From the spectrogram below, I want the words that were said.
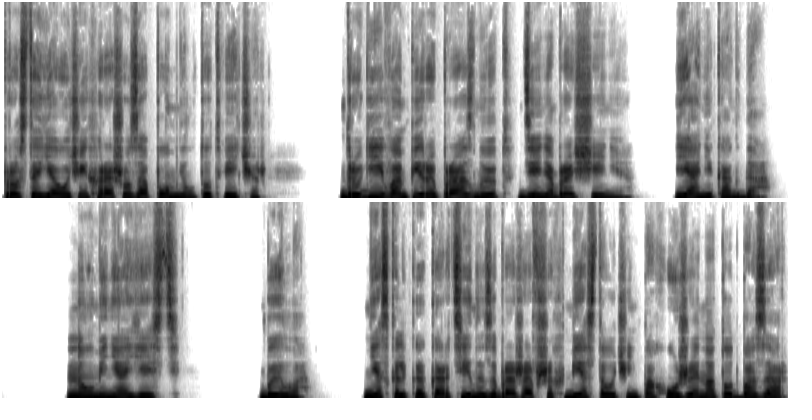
Просто я очень хорошо запомнил тот вечер. Другие вампиры празднуют день обращения. Я никогда. Но у меня есть... Было. Несколько картин, изображавших место, очень похожее на тот базар.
